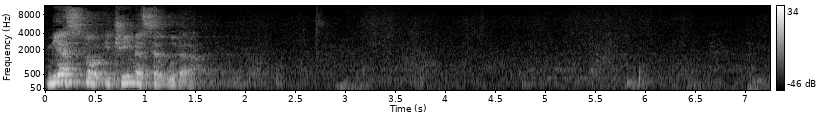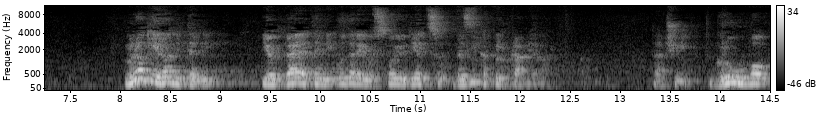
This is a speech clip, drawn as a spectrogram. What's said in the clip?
mjesto i čime se udara. Mnogi roditelji i odgajatelji udaraju svoju djecu bez ikakvih pravila. Znači, grubo,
